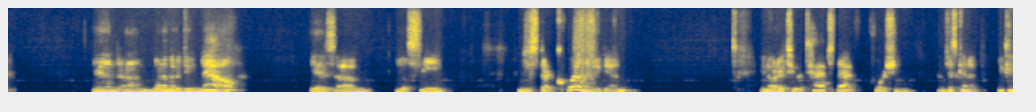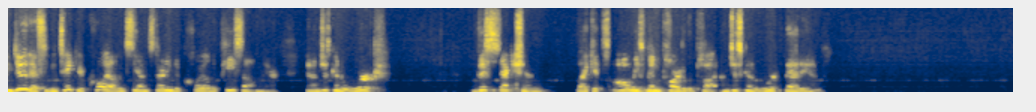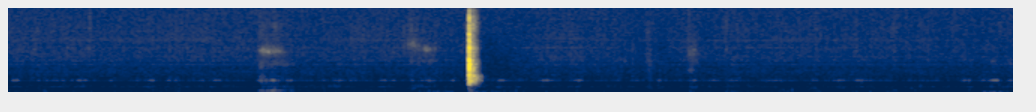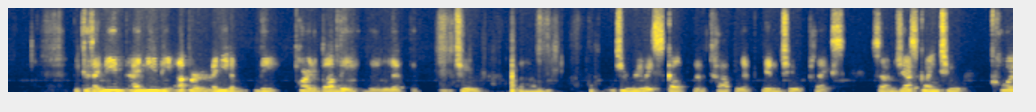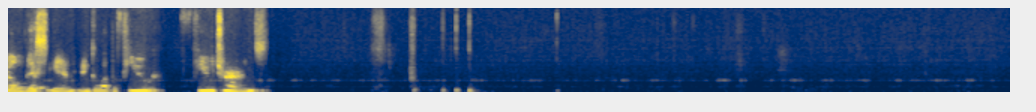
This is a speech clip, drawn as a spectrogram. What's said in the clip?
And um, what I'm going to do now is um, you'll see just start coiling again. In order to attach that portion, I'm just gonna, you can do this, you can take your coil, you see I'm starting to coil the piece on there, and I'm just gonna work this section like it's always been part of the pot. I'm just gonna work that in. Because I need I need the upper I need a, the part above the the lip to um, to really sculpt the top lip into place. So I'm just going to coil this in and go up a few few turns.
